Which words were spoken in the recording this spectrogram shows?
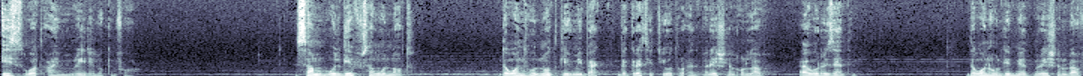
is what I'm really looking for. Some will give, some will not. The one who will not give me back the gratitude or admiration or love, I will resent him. The one who will give me admiration, love,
